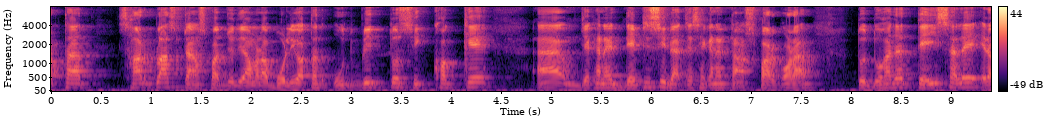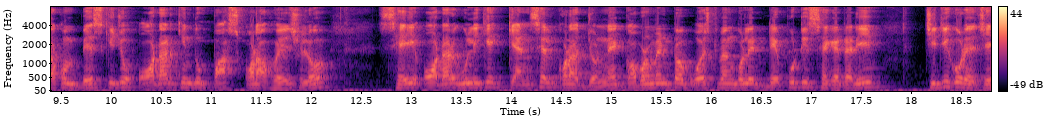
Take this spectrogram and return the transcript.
অর্থাৎ সারপ্লাস ট্রান্সফার যদি আমরা বলি, অর্থাৎ উদ্বৃত্ত শিক্ষককে যেখানে ডেফিসিট আছে সেখানে ট্রান্সফার করা। তো দু হাজার তেইশ সালে এরকম বেশ কিছু অর্ডার কিন্তু পাস করা হয়েছিল। সেই অর্ডারগুলিকে ক্যান্সেল করার জন্যে গভর্নমেন্ট অফ ওয়েস্ট বেঙ্গলের ডেপুটি সেক্রেটারি চিঠি করেছে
